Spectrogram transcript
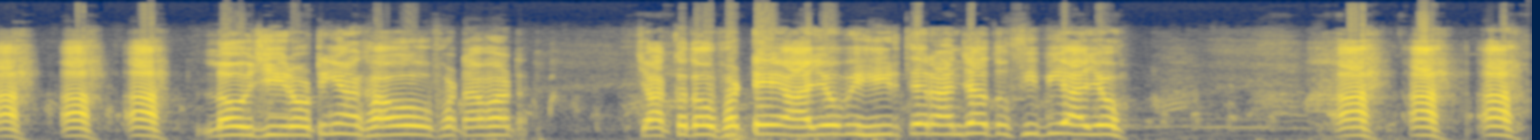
ਆਹ ਆਹ ਆਹ, ਲਓ ਜੀ, ਰੋਟੀਆਂ ਖਾਓ ਫਟਾਫਟ। ਚੱਕ ਦੋ ਫੱਟੇ ਆਜੋ ਵੀ ਹੀਰ ਤੇ ਰਾਂਝਾ, ਤੁਸੀਂ ਵੀ ਆ ਜਾਓ। ਆਹ ਆਹ ਆਹ।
